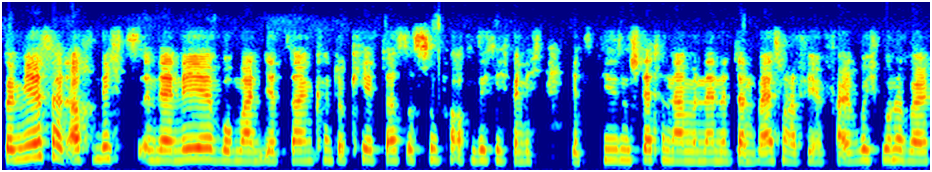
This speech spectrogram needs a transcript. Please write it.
bei mir ist halt auch nichts in der Nähe, wo man jetzt sagen könnte, okay, das ist super offensichtlich, wenn ich jetzt diesen Städtenamen nenne, dann weiß man auf jeden Fall, wo ich wohne, weil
